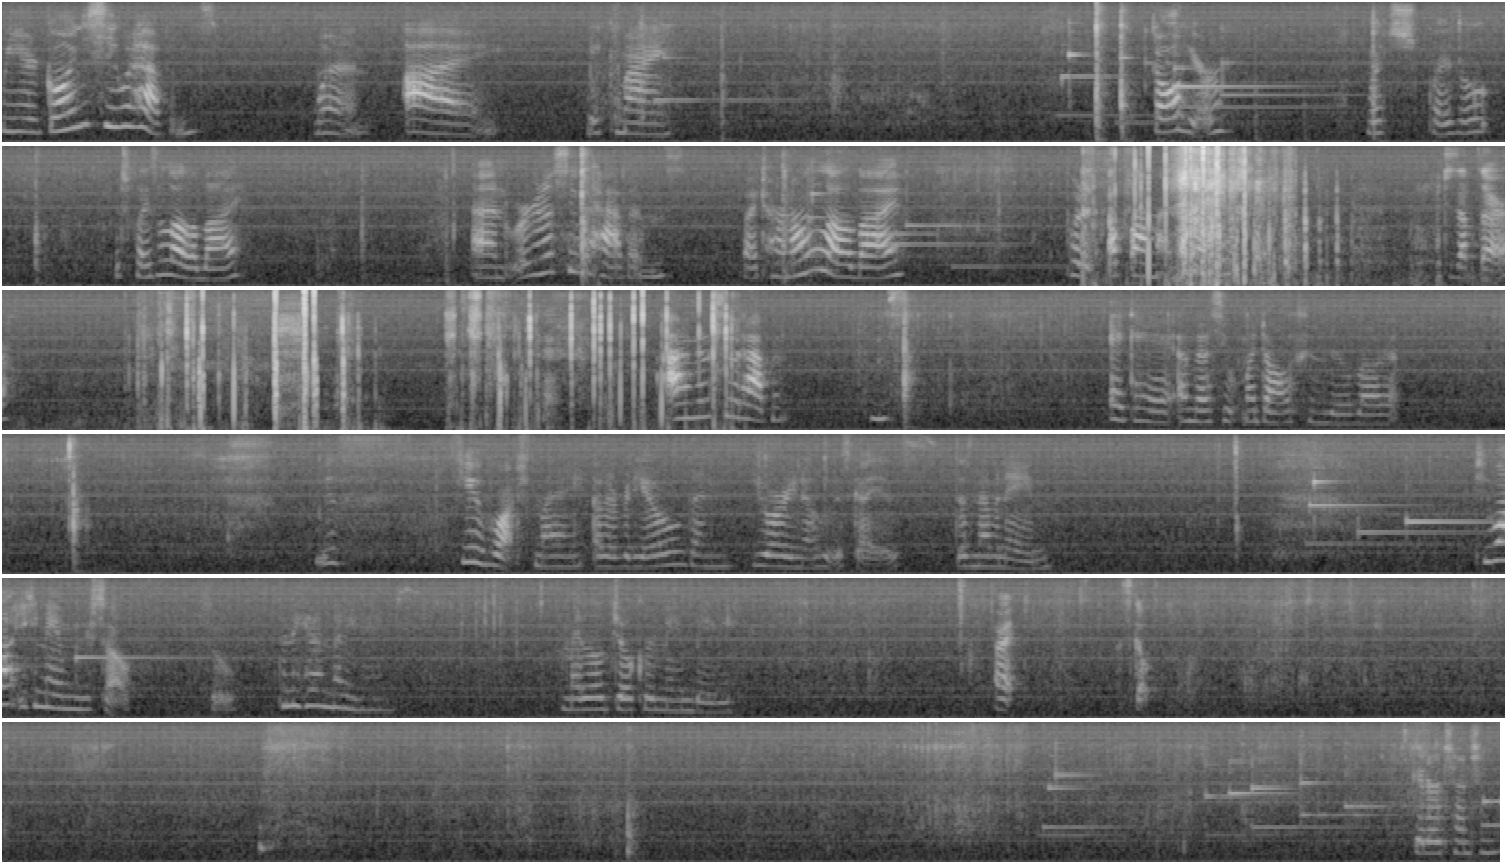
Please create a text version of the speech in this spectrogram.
we are going to see what happens when I make my doll here, which plays a which plays a lullaby, and we're gonna see what happens if I turn on the lullaby, put it up on my bed, which is up there. Okay, I'm gonna see what happens. AKA, I'm gonna see what my dog's gonna do about it. If, if you've watched my other video, then you already know who this guy is. Doesn't have a name. If you want, you can name him yourself. So, then he can have many names. My little Joker named Baby. Get our attention.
